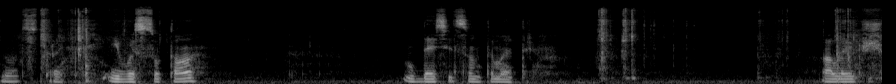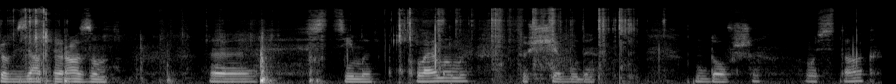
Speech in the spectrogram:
23. І висота 10 сантиметрів. Але якщо взяти разом е, з цими клемами, то ще буде довше. Ось так.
